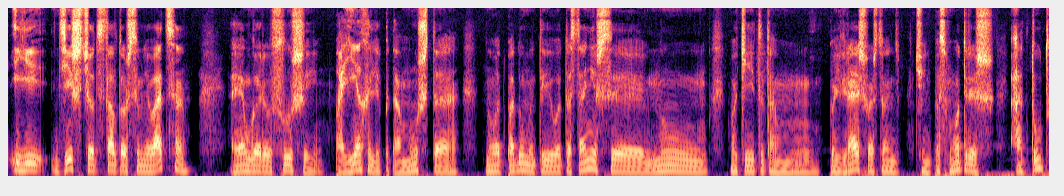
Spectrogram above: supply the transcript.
И Диш что-то стал тоже сомневаться, а я ему говорю, слушай, поехали, потому что, ну вот подумай, ты вот останешься, ну, окей, ты там поиграешь во что-нибудь, что-нибудь посмотришь, а тут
